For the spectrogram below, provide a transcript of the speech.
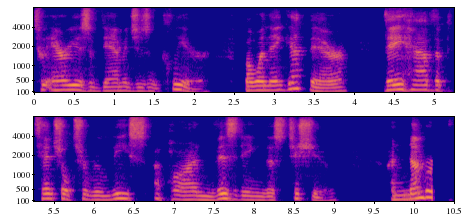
to areas of damage isn't clear. But when they get there, they have the potential to release upon visiting this tissue a number of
